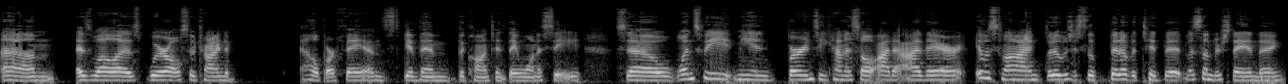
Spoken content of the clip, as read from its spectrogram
Um, as well as we're also trying to help our fans give them the content they want to see. So once we, me and Burnsy kind of saw eye to eye there, it was fine, but it was just a bit of a tidbit misunderstanding.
